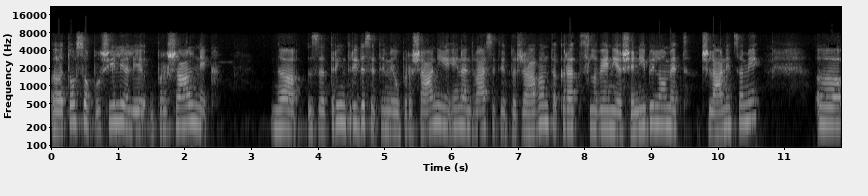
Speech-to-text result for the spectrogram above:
Eh, to so pošiljali vprašalnik na, z 33 vprašanji 21 državam, takrat Slovenije še ni bilo med članicami. Uh,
